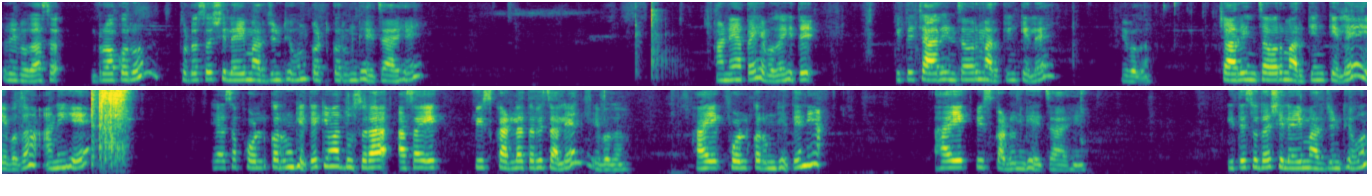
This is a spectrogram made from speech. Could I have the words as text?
तर हे बघा असं ड्रॉ करून थोडंसं शिलाई मार्जिन ठेवून कट करून घ्यायचं आहे. आणि आता हे बघा इथे इथे चार इंचावर मार्किंग केलं आहे हे बघा चार इंचावर मार्किंग केलं आहे हे बघा. आणि हे हे असं फोल्ड करून घेते किंवा दुसरा असा एक पीस काढला तरी चालेल. हे बघा. हा एक फोल्ड करून घेते आणि हा एक पीस काढून घ्यायचा आहे. इथे सुद्धा शिलाई मार्जिन ठेवून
